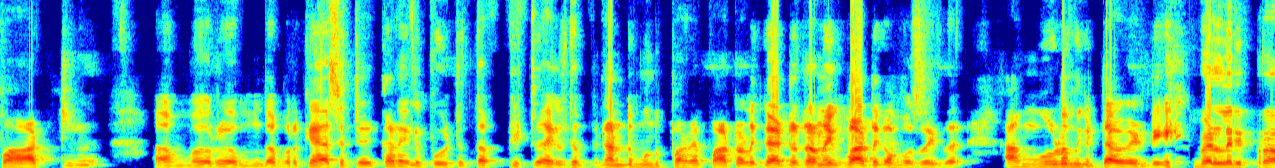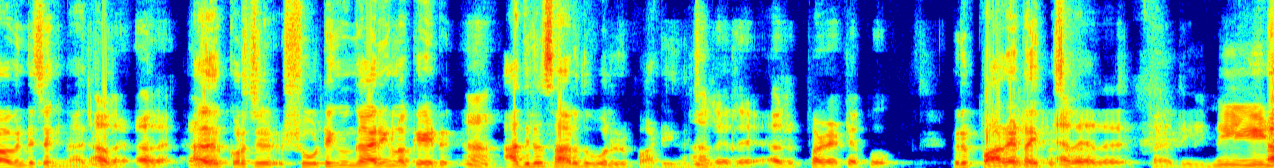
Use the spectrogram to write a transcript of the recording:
പാട്ടിന് ഒരു എന്താ പറയുക കാസറ്റ് കടയിൽ പോയിട്ട് തപ്പിട്ട് അതിൽ രണ്ട് മൂന്ന് പഴയ പാട്ടുകൾ കേട്ടിട്ടാണ് ഈ പാട്ട് കമ്പോസ് ചെയ്തത്. ആ മൂടൊന്ന് കിട്ടാൻ വേണ്ടി. വെള്ളരിപ്രാവിന്റെ ചങ്ങാതി. അതെ അതെ. അത് കുറച്ച് ഷൂട്ടിങ്ങും കാര്യങ്ങളൊക്കെ ആയിട്ട് അതിലും സാർ ഇതുപോലെ ഒരു പാട്ട് ചെയ്തു അതെ അതെ. അത് പഴയ ടൈപ്പ് ഒരു പഴയ ടൈപ്പ് അതെ അതെ. പതിനേഴ്?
